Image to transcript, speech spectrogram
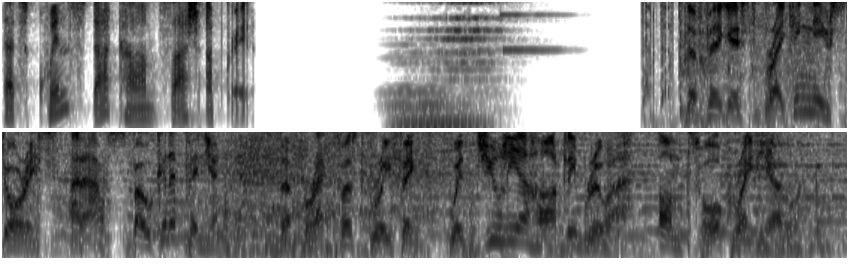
That's quince.com slash upgrade. The biggest breaking news stories and outspoken opinion. The Breakfast Briefing with Julia Hartley Brewer on Talk Radio.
